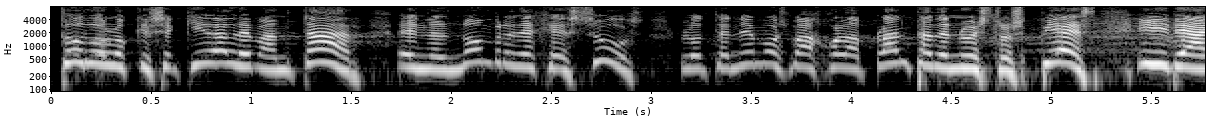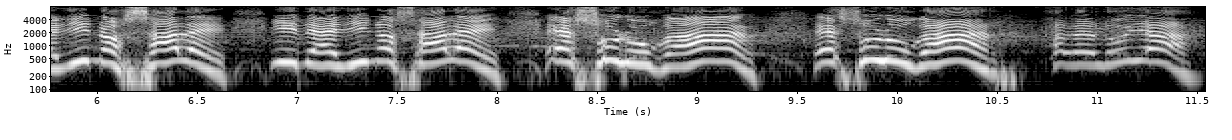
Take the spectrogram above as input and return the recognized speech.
todo lo que se quiera levantar en el nombre de Jesús, lo tenemos bajo la planta de nuestros pies y de allí nos sale, y de allí nos sale. Es su lugar, es su lugar. Aleluya.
